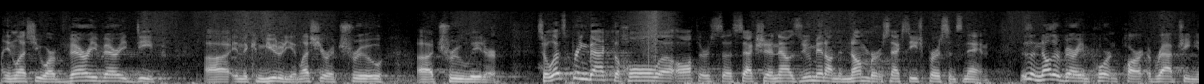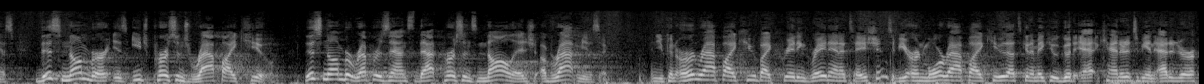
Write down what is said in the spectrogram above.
unless you are very, very deep uh, in the community, unless you're a true, uh, true leader. So, let's bring back the whole uh, authors uh, section and now zoom in on the numbers next to each person's name. This is another very important part of Rap Genius. This number is each person's rap IQ. This number represents that person's knowledge of rap music. And you can earn Rap IQ by creating great annotations. If you earn more Rap IQ, that's going to make you a good candidate to be an editor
